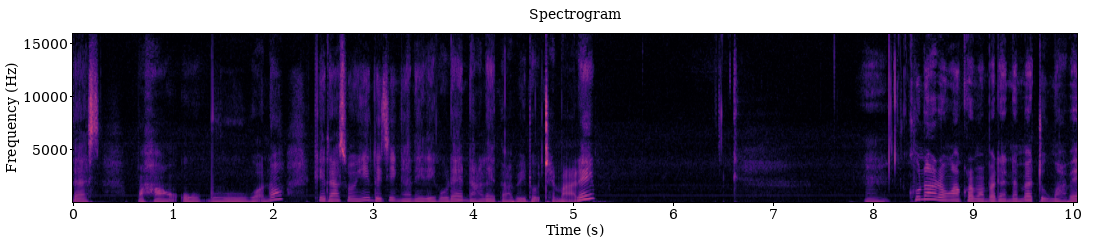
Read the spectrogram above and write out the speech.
das မဟောင်းအိုဘူးပေါ့နော်ကဲဒါဆိုရင်လေ့ကျင့်ခန်းလေးတွေကိုလည်းနားလည်သွားပြီလို့ထင်ပါတယ် ခုနကတော့ grammar pattern နံပါတ်2မှာပဲ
